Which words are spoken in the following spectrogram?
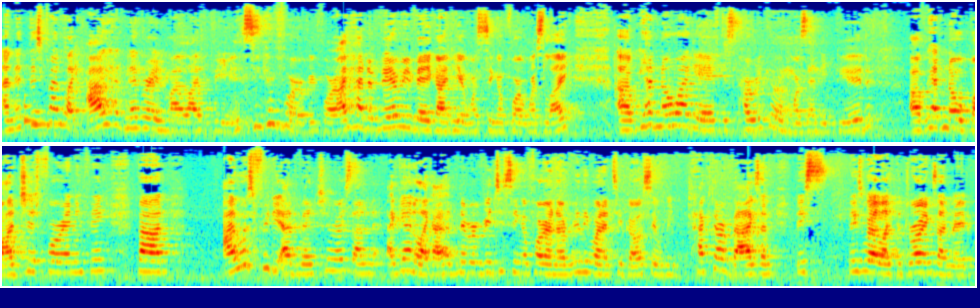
And at this point, like, I had never in my life been in Singapore before. I had a very vague idea what Singapore was like. Uh, we had no idea if this curriculum was any good. Uh, we had no budget for anything. But I was pretty adventurous, and again, like, I had never been to Singapore, and I really wanted to go, so we packed our bags, and this these were like the drawings I made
